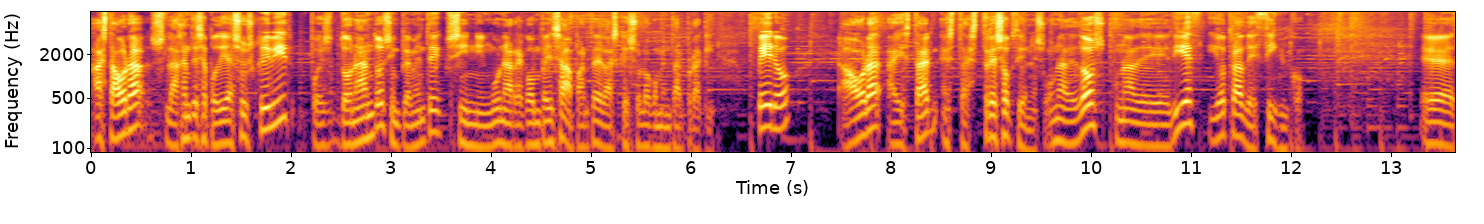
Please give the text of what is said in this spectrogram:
hasta ahora la gente se podía suscribir, pues donando simplemente sin ninguna recompensa, aparte de las que suelo comentar por aquí. Pero ahora ahí están estas tres opciones, una de 2, una de 10 y otra de 5. Eh,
